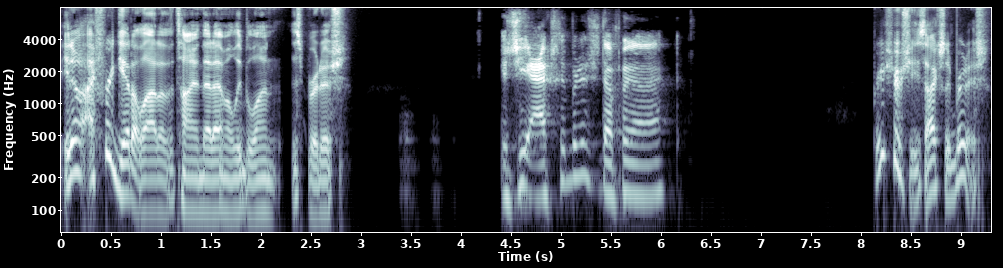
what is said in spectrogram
You know, I forget a lot of the time that Emily Blunt is British. Is she actually British? Don't put on act. Pretty sure she's actually British.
